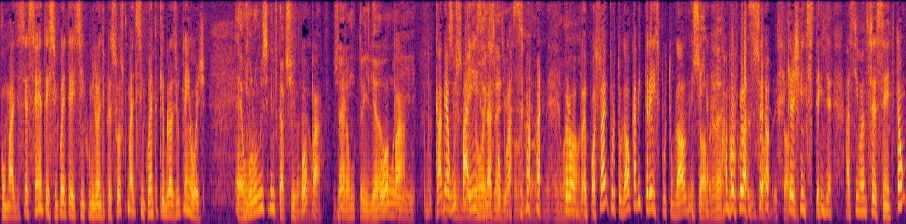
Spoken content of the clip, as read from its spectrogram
com mais de 60 e 55 milhões de pessoas com mais de 50 que o Brasil tem hoje. É um e, volume significativo, né? Opa! Gera né? um trilhão Opa, e... Cabe alguns países nessa né, população. Anual, né? Só em Portugal cabe três Portugal e sobra, né? com a população e sobra, sobra. que a gente tem acima dos 60. Então,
